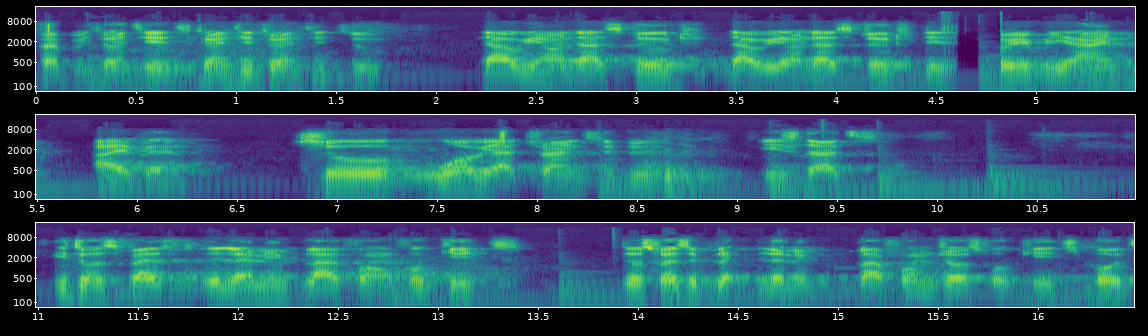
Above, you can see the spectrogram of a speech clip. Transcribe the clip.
February 28th, 2022, that we understood that we understood the story behind Hivend. So what we are trying to do is that it was first a learning platform for kids. It was first a pl- learning platform just for kids, but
